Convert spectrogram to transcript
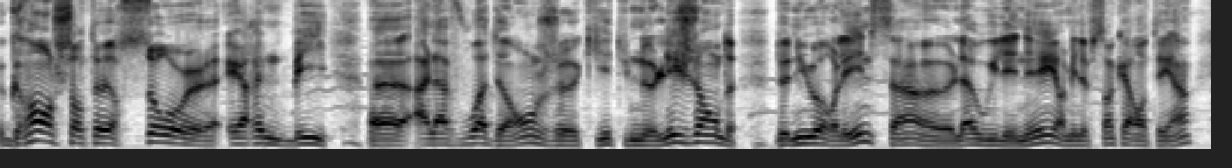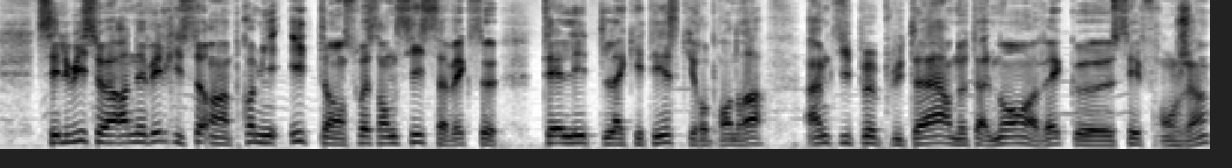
grand chanteur soul R&B à la voix d'ange, qui est une légende de New Orleans, hein, là où il est né en 1941. C'est lui, ce Aaron Neville, qui sort un premier hit en 66 avec ce Tell It Like It Is, qui reprendra un petit peu plus tard notamment avec euh, ses frangins,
